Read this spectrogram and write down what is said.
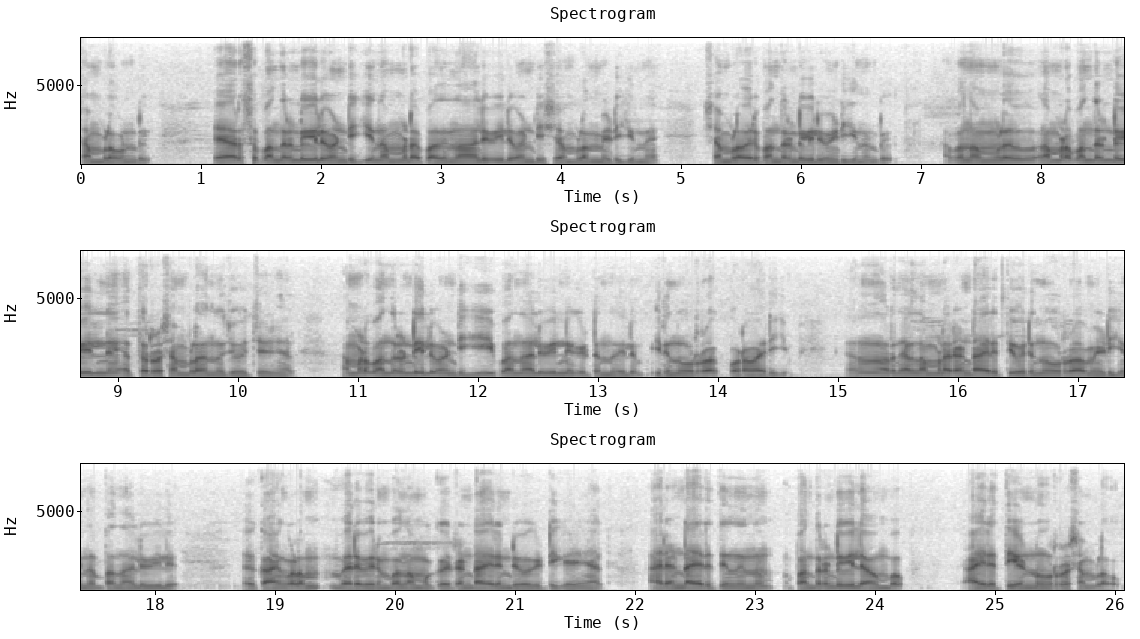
ശമ്പളമുണ്ട്. എ ആർ എസ് പന്ത്രണ്ട് വീൽ വണ്ടിക്ക് നമ്മുടെ പതിനാല് വീൽ വണ്ടി ശമ്പളം മേടിക്കുന്ന. ശമ്പളം അവർ പന്ത്രണ്ട് വീൽ മേടിക്കുന്നുണ്ട്. അപ്പോൾ നമ്മൾ നമ്മുടെ പന്ത്രണ്ട് വീലിന് എത്ര രൂപ ശമ്പളം എന്ന് ചോദിച്ചു കഴിഞ്ഞാൽ നമ്മുടെ പന്ത്രണ്ട് വീൽ വണ്ടിക്ക് ഈ പതിനാല് വീലിന് കിട്ടുന്നതിലും ഇരുന്നൂറ് രൂപ കുറവായിരിക്കും. എന്ന് പറഞ്ഞാൽ നമ്മുടെ രണ്ടായിരത്തി ഒരുന്നൂറ് രൂപ മേടിക്കുന്ന പതിനാല് വീൽ കായംകുളം വരെ വരുമ്പോൾ നമുക്ക് രണ്ടായിരം രൂപ കിട്ടിക്കഴിഞ്ഞാൽ ആ രണ്ടായിരത്തിൽ നിന്നും പന്ത്രണ്ട് വീലാകുമ്പോൾ ആയിരത്തി എണ്ണൂറ് രൂപ ശമ്പളമാവും.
